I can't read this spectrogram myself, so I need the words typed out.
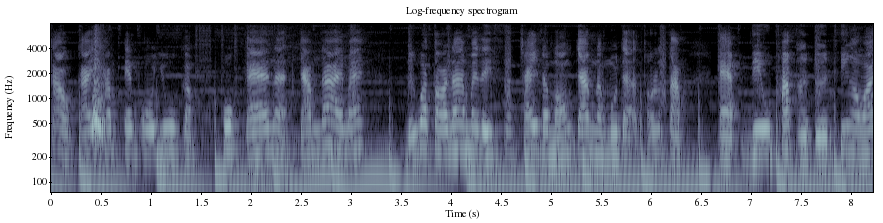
เก้าไกลทำ MOU กับพวกแกน่ะจำได้ไหม หรือว่าตอนนั้นไม่ได้ใช้สมองจำนะมูแต่โทรศัพท์แอบดิวพักอื่นๆทิ้งเอาไว้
